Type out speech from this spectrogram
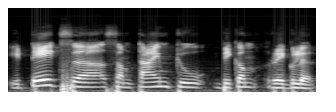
It takes uh, some time to become regular.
